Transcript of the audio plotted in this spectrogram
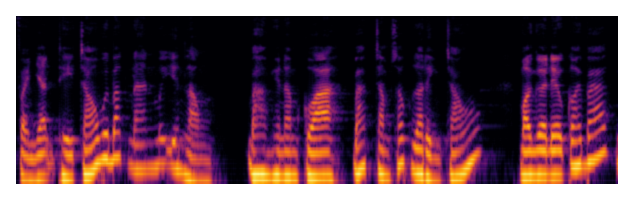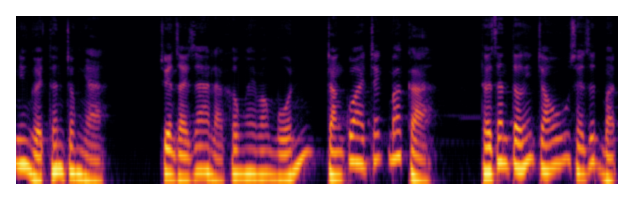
phải nhận thì cháu với bác Đan mới yên lòng. Bao nhiêu năm qua, bác chăm sóc gia đình cháu, mọi người đều coi bác như người thân trong nhà. Chuyện xảy ra là không ai mong muốn, chẳng có ai trách bác cả. Thời gian tới cháu sẽ rất bận,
